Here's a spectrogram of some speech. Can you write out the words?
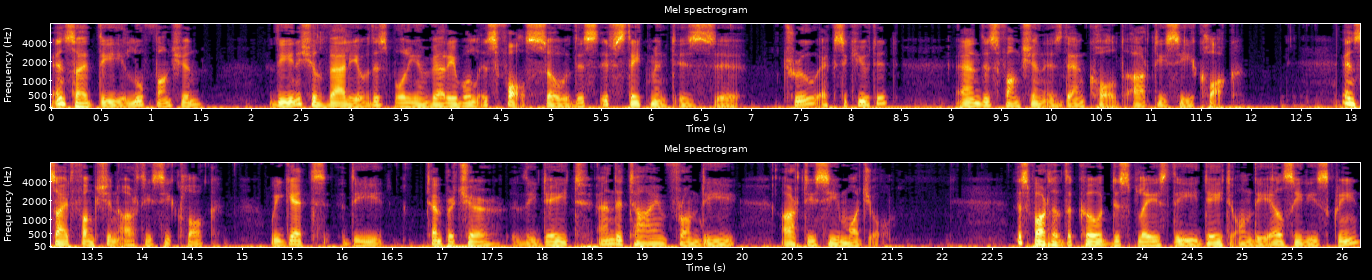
Inside the loop function, the initial value of this boolean variable is false, so this if statement is uh, true executed and this function is then called RTC clock. Inside function RTC clock we get the temperature, the date and the time from the RTC module. This part of the code displays the date on the LCD screen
